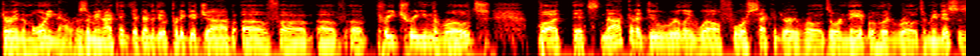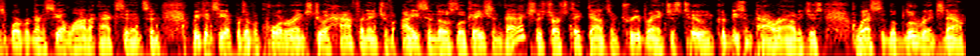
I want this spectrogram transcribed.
during the morning hours. I mean, I think they're going to do a pretty good job of uh, of, of pre-treating the roads, but it's not going to do really well for secondary roads or neighborhood roads. I mean, this is where we're going to see a lot of accidents, and we could see upwards of a quarter inch to a half an inch of ice in those locations. That actually starts to take down some tree branches too, and could be some power outages west of the Blue Ridge. Now,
